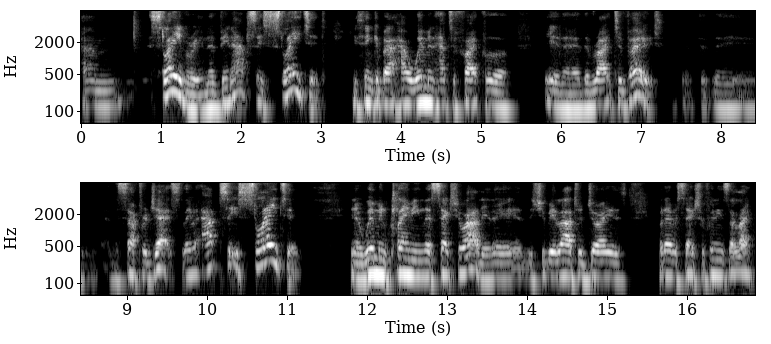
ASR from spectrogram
um, slavery and have been absolutely slated. You think about how women had to fight for, you know, the right to vote, the, the, the suffragettes. They were absolutely slated. You know, women claiming their sexuality, they, they should be allowed to enjoy whatever sexual feelings they like.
